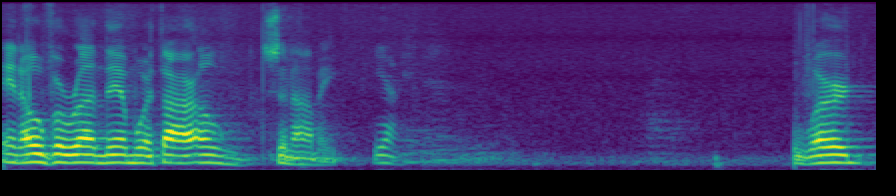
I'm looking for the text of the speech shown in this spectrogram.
and overrun them with our own tsunami. Yeah. The word,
